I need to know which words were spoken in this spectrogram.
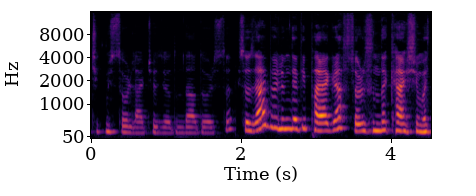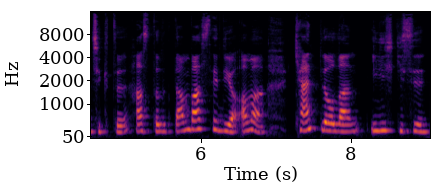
çıkmış sorular çözüyordum daha doğrusu. Sözel bölümde bir paragraf sorusunda karşıma çıktı. Hastalıktan bahsediyor ama kentle olan ilişkisi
